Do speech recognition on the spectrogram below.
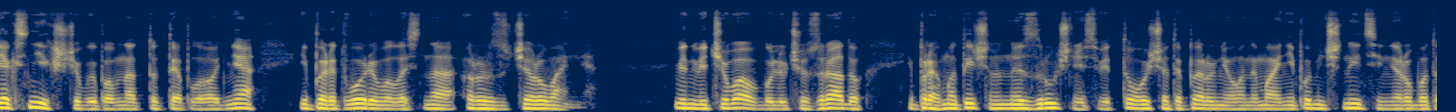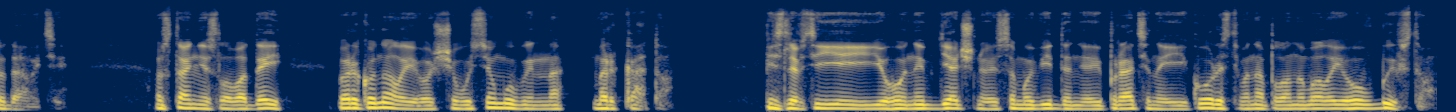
як сніг, що випав надто теплого дня і перетворювалось на розчарування. Він відчував болючу зраду і прагматичну незручність від того, що тепер у нього немає ні помічниці, ні роботодавиці. Останні слова Дей переконали його, що в усьому винна Меркато. Після всієї його невдячної самовідданої праці на її користь вона планувала його вбивство.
